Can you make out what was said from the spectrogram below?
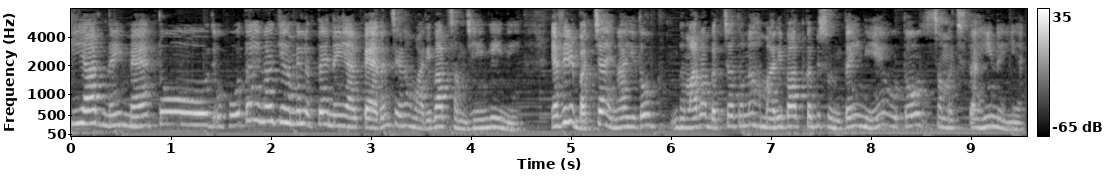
कि यार नहीं, मैं तो होता है ना कि हमें लगता है, नहीं यार पेरेंट्स है ना हमारी बात समझेंगे ही नहीं। या फिर बच्चा है ना, ये तो हमारा बच्चा तो ना हमारी बात कभी सुनता ही नहीं है, वो तो समझता ही नहीं है।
